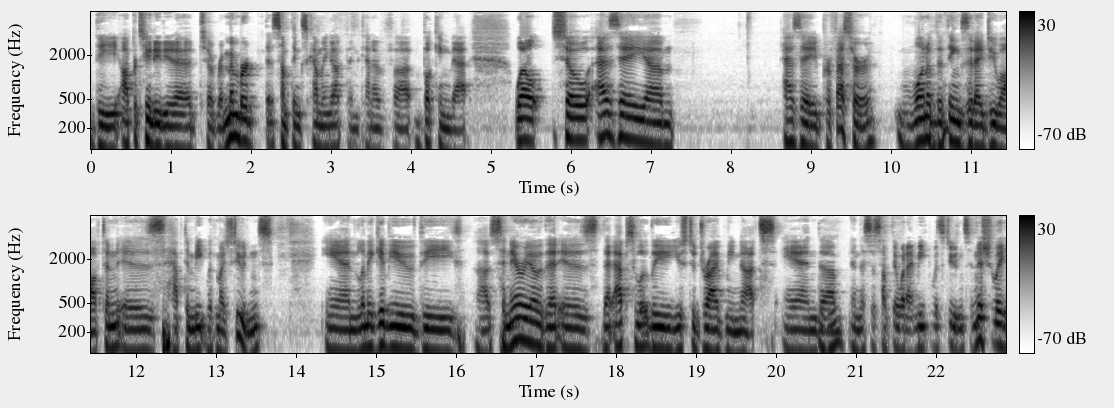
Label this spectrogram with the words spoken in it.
the opportunity to to remember that something's coming up and kind of uh, booking that. Well, so as a um, as a professor, one of the mm-hmm. things that I do often is have to meet with my students and let me give you the uh, scenario that is that absolutely used to drive me nuts. And mm-hmm. um, and this is something when I meet with students initially,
